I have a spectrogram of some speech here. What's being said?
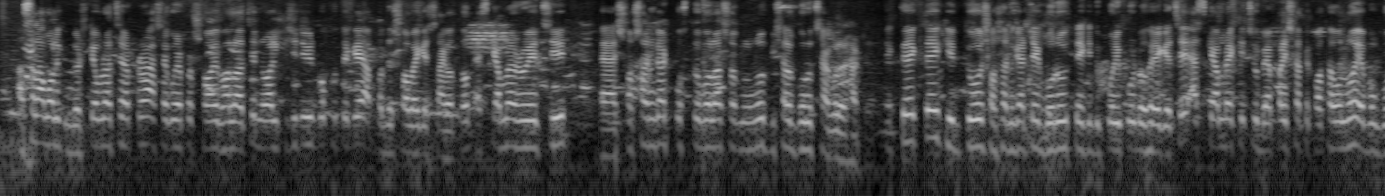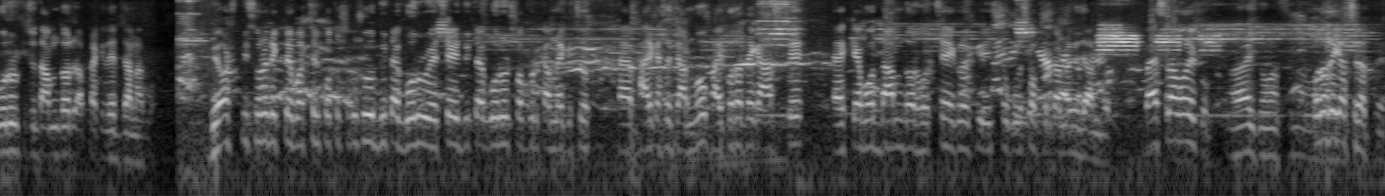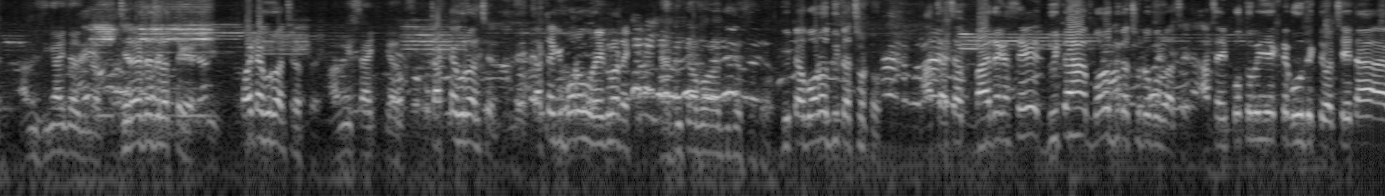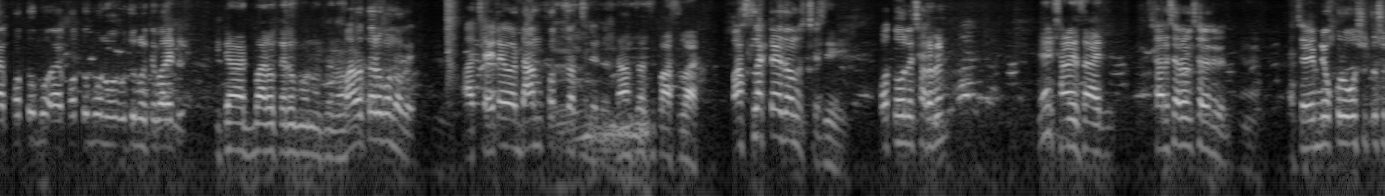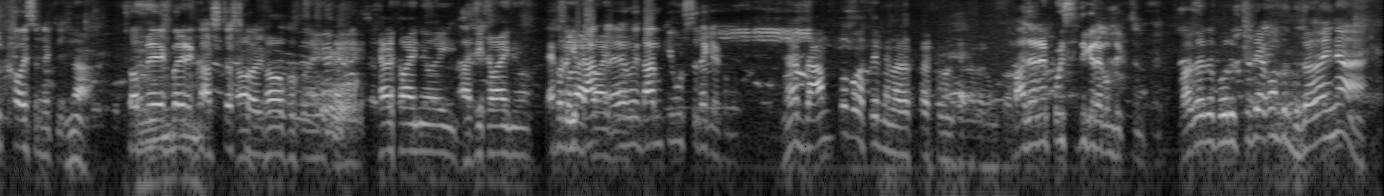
আসসালামু আলাইকুম দর্শক কেমন আছেন আপনারা? আশা করি আপনারা সবাই ভালো আছেন। রয়্যাল কৃষি টিভির পক্ষ থেকে আপনাদের সবাইকে স্বাগত আজকে আমরা রয়েছি শ্মশানঘাট পোস্তগোলা সংলগ্ন বিশাল গরু ছাগলের হাটে। দেখতে দেখতে কিন্তু শ্মশানঘাটে গরুতে কিন্তু পরিপূর্ণ হয়ে গেছে। আজকে আমরা কিছু ব্যাপারীর সাথে কথা বলব এবং গরুর কিছু দাম দর আপনাকে জানাব। বিয়ার্স পিছনে দেখতে পাচ্ছেন কত সুন্দর সুন্দর দুইটা গরু রয়েছে। এই দুইটা গরুর সম্পর্কে আমরা কিছু ভাইয়ের কাছে জানব। ভাই কোথা থেকে আসছে? কেমন দাম দর হচ্ছে এগুলো কি সেগুলো সম্পর্কে আপনাকে জানব। ভাই আসসালামু আলাইকুম। ওয়ালাইকুম আসসালাম। কোথা থেকে আসছেন আপনি? আমি ঝিঙ্গাইটা দিলাম জেলাটা জেলার থেকে। কয়টা গরু আনছেন আপনি? আমি আছি চারটা গরু আনছেন। চারটা কি বড় গরু এগুলো নাকি? হ্যাঁ, দুটা বড় দুটা ছোট। দুইটা বড় দুইটা ছোট। আচ্ছা আচ্ছা বাইরের কাছে দুইটা বড় দুইটা ছোট গরু আছে। আচ্ছা এই প্রথমে যে একটা গরু দেখতে পাচ্ছি এটা কত কত মন ওজন হতে পারে এটা? এটা বারো তেরো মন ওজন হবে। বারো তেরো মন হবে। আচ্ছা এটা দাম কত যাচ্ছেন এটা? দাম চাচ্ছে পাঁচ লাখ। পাঁচ লাখ টাকা দাম হচ্ছে। জি। কত হলে ছাড়বেন? সাড়ে চার। সাড়ে চার হলে ছেড়ে দেবেন? হ্যাঁ। আচ্ছা এমনি কোনো ওষুধ টষুধ খাওয়াইছেন নাকি? না। সব একবারে ঘাস টাস খাওয়াই খাওয়াইনি ওই হাতি খাওয়াইনি এখন কি দাম এখন দাম কি উঠছে নাকি এখন? হ্যাঁ দাম তো কত মেলা কাস্টমার। বাজারের পরিস্থিতি কীরকম দেখছেন? বাজারের পরিস্থিতি এখন তো বোঝা যায়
